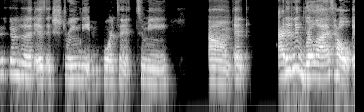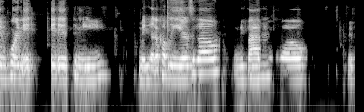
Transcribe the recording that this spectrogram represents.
sisterhood is extremely important to me. Um, and I didn't even realize how important it, it is to me maybe like a couple of years ago, maybe 5 mm-hmm. years ago, maybe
